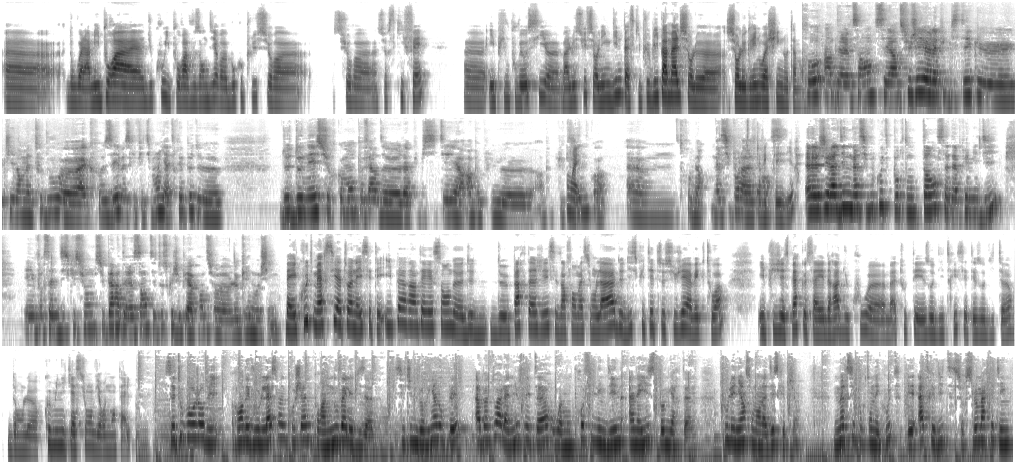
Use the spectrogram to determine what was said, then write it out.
Euh, donc voilà, mais il pourra, du coup, il pourra vous en dire euh, beaucoup plus sur, sur, sur ce qu'il fait. et puis vous pouvez aussi bah, le suivre sur LinkedIn parce qu'il publie pas mal sur le, sur le greenwashing notamment. Trop intéressant. C'est un sujet, la publicité, que, qui est dans ma to-do à creuser parce qu'effectivement, il y a très peu de, de données sur comment on peut faire de la publicité un peu plus, un peu plus clean. Quoi. Euh, trop bien. Merci pour la référence. Avec plaisir. Euh, Géraldine, merci beaucoup pour ton temps cet après-midi et pour cette discussion super intéressante et tout ce que j'ai pu apprendre sur euh, le greenwashing. Bah écoute, merci à toi Anaïs, c'était hyper intéressant de, de, partager ces informations-là, de discuter de ce sujet avec toi. Et puis j'espère que ça aidera du coup euh, bah, toutes tes auditrices et tes auditeurs dans leur communication environnementale. C'est tout pour aujourd'hui. Rendez-vous la semaine prochaine pour un nouvel épisode. Si tu ne veux rien louper, abonne-toi à la newsletter ou à mon profil LinkedIn Anaïs Baumgarten. Tous les liens sont dans la description. Merci pour ton écoute et à très vite sur Slow Marketing.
